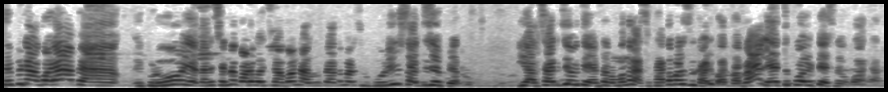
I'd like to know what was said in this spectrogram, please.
చెప్పినా కూడా ఇప్పుడు ఏదైనా చిన్న గొడవ వచ్చినా కూడా నలుగురు పెద్ద మనుషులు కూడి సర్ది చెప్పారు ఇవాళ సర్ది చెబితే ఎంటారు ముందు అసలు పెద్ద మనుషులు కాడికి వస్తారా? లేకపోతే పోలీస్ స్టేషన్ పోతారు?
